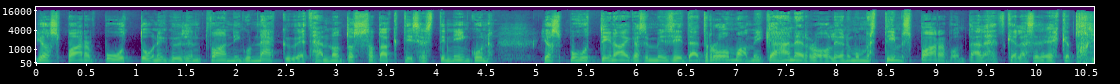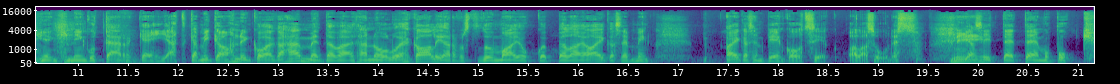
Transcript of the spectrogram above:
jos Sparv puuttuu, niin kyllä se nyt vaan niin kuin näkyy, että hän on tuossa taktisesti niin kuin, jos puhuttiin aikaisemmin siitä, että Roma, mikä hänen rooli on, niin mun mielestä Tim Sparv on tällä hetkellä se ehkä Tonienkin niin kuin tärkein jätkä, mikä on niin kuin aika hämmentävää, että hän on ollut ehkä aliarvostettu maajoukkuepelaaja aikaisemmin, aikaisempien coachien alasuudessa. Niin. Ja sitten Teemu Pukki.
